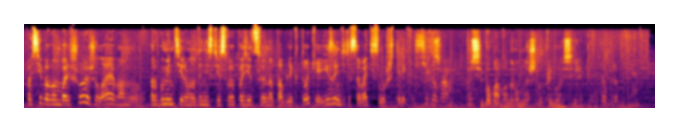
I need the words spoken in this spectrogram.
Спасибо вам большое. Желаю вам аргументированно донести свою позицию на паблик-токе и заинтересовать слушателей. Спасибо вам. Спасибо вам огромное, что пригласили. Да, доброго дня.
